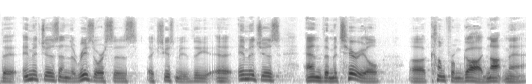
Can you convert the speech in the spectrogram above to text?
the images and the resources, excuse me, the uh, images and the material uh, come from God, not man.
